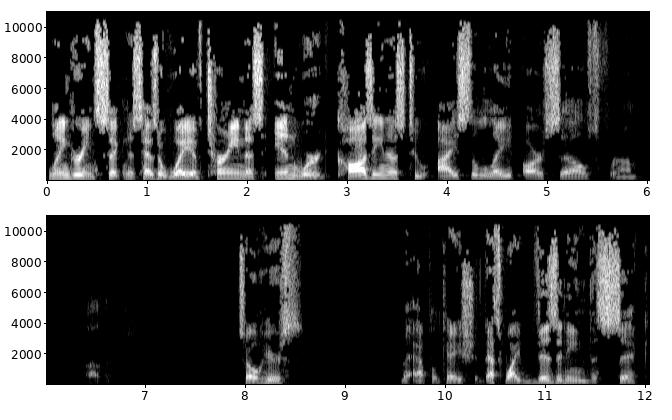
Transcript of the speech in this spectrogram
Lingering sickness has a way of turning us inward, causing us to isolate ourselves from others. So here's the application. That's why visiting the sick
